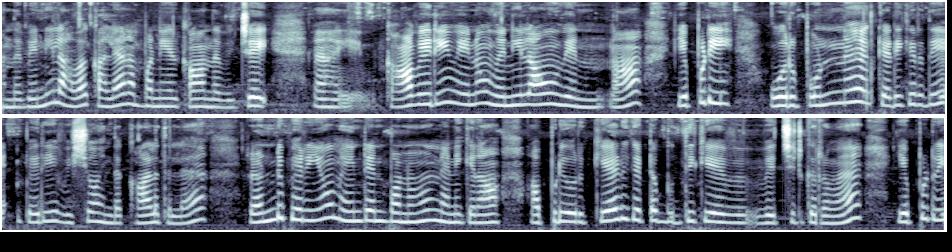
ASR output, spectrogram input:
அந்த வெண்ணிலாவை கல்யாணம் பண்ணியிருக்கான் அந்த விஜய். காவேரியும் வேணும் வெண்ணிலாவும் வேணும்னா எப்படி ஒரு பொண்ணு கிடைக்கிறதே பெரிய விஷயம் இந்த காலத்தில். ரெண்டு பேரையும் மெயின்டைன் பண்ணணும்னு நினைக்கிறான். அப்படி ஒரு கேடு கெட்ட புத்தி நம்பிக்கையை வச்சுருக்கிறவன் எப்படி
